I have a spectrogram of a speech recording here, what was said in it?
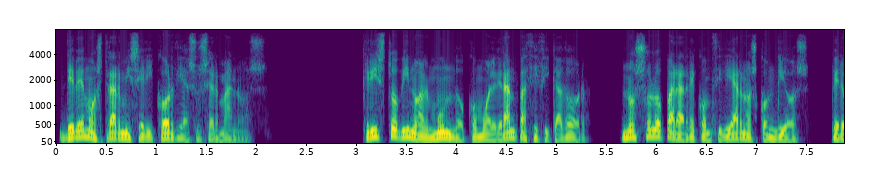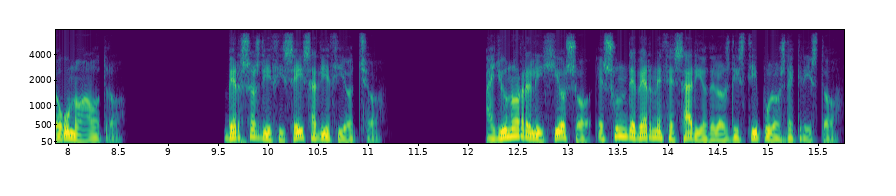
debe mostrar misericordia a sus hermanos. Cristo vino al mundo como el gran pacificador, no solo para reconciliarnos con Dios, pero uno a otro. Versos 16 a 18. Ayuno religioso es un deber necesario de los discípulos de Cristo.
